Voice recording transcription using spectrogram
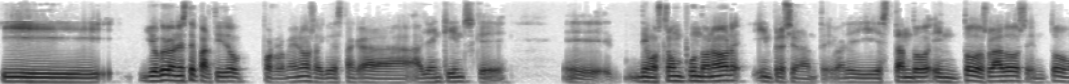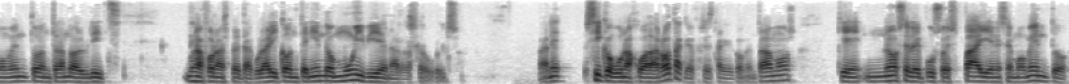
Y yo creo en este partido, por lo menos, hay que destacar a Jenkins, que, eh, demostró un punto honor impresionante, ¿vale? Y estando en todos lados, en todo momento, entrando al blitz de una forma espectacular y conteniendo muy bien a Russell Wilson, ¿vale? Sí que hubo una jugada rota, que es esta que comentábamos, que no se le puso spy en ese momento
